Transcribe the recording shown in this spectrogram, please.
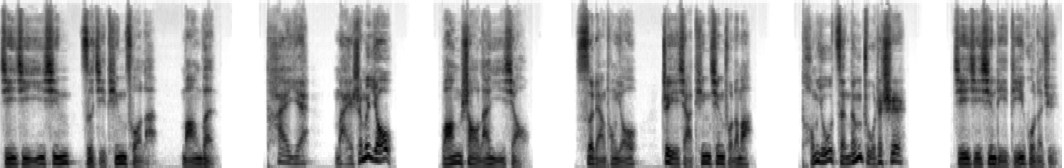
吉吉疑心自己听错了，忙问：“太爷，买什么油？”王少兰一笑：“四两桐油，这一下听清楚了吗？桐油怎能煮着吃？”吉吉心里嘀咕了句，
